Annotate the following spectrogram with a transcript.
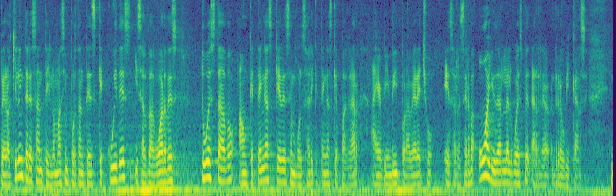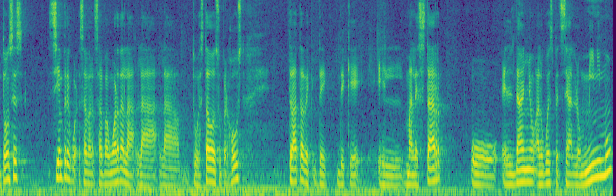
Pero aquí lo interesante y lo más importante es que cuides y salvaguardes tu estado, aunque tengas que desembolsar y que tengas que pagar a Airbnb por haber hecho esa reserva o ayudarle al huésped a reubicarse. Entonces, siempre salvaguarda la, la, tu estado de superhost. Trata de, que el malestar o el daño al huésped sea lo mínimo,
